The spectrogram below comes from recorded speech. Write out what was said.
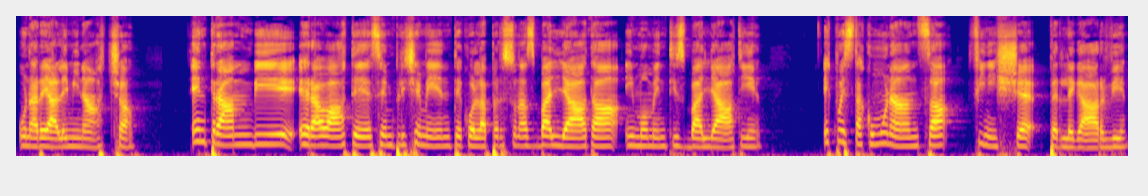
una reale minaccia. Entrambi eravate semplicemente con la persona sbagliata in momenti sbagliati e questa comunanza finisce per legarvi.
